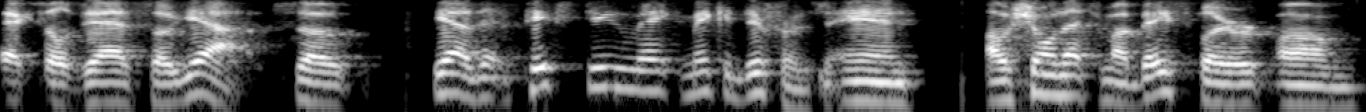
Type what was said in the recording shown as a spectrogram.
them, XL Jazz. So yeah, so yeah, that picks do make make a difference. And I was showing that to my bass player um,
